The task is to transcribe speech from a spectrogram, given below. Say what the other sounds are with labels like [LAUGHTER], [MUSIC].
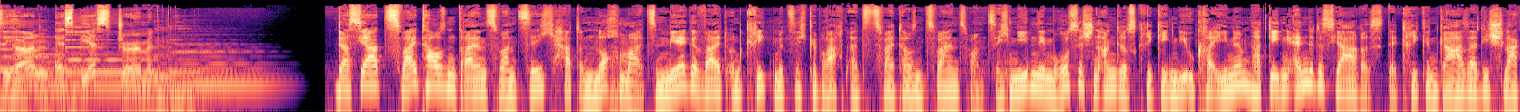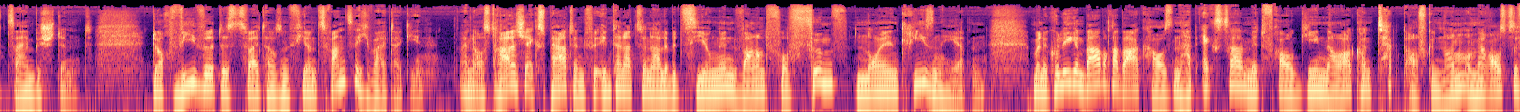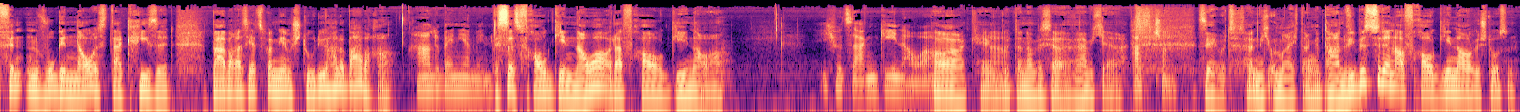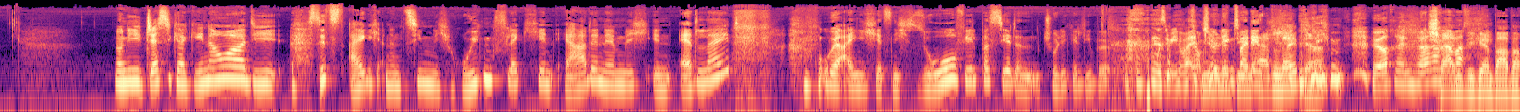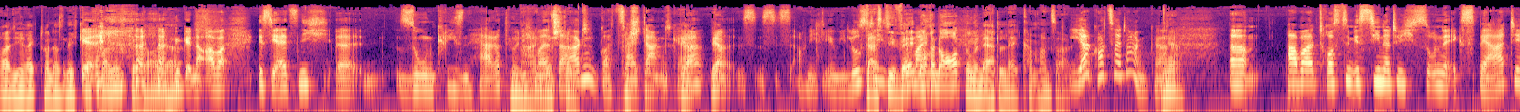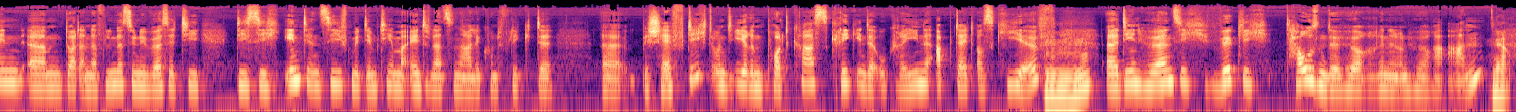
Sie hören SBS German. Das Jahr 2023 hat nochmals mehr Gewalt und Krieg mit sich gebracht als 2022. Neben dem russischen Angriffskrieg gegen die Ukraine hat gegen Ende des Jahres der Krieg in Gaza die Schlagzeilen bestimmt. Doch wie wird es 2024 weitergehen? Eine australische Expertin für internationale Beziehungen warnt vor fünf neuen Krisenherden. Meine Kollegin Barbara Barkhausen hat extra mit Frau Genauer Kontakt aufgenommen, um herauszufinden, wo genau es da kriselt. Barbara ist jetzt bei mir im Studio. Hallo Barbara. Hallo Benjamin. Ist das Frau Genauer oder Frau Genauer? Ich würde sagen Genauer. Oh, okay, ja. gut, dann habe ich ja, habe ich ja. Passt schon. Sehr gut, hat nicht Unrecht angetan. Wie bist du denn auf Frau Genauer gestoßen? Nun, die Jessica Genauer, die sitzt eigentlich an einem ziemlich ruhigen Fleckchen Erde, nämlich in Adelaide [LAUGHS] wo ja eigentlich jetzt nicht so viel passiert. Entschuldige, liebe, [LAUGHS] muss ich mich mal entschuldigen bei den Adelaide, ja. [LAUGHS] lieben Hörerinnen und Hörern. Schreiben aber, Sie gern Barbara direkt, wenn das nicht der Fall ist. Genau, ja. genau, aber ist ja jetzt nicht äh, so ein Krisenherd, würde ich mal sagen. Stimmt. Gott sei Dank. Stimmt. Ja, ja. Es, es, ist auch nicht irgendwie lustig. Da ist die Welt gemeint. noch in Ordnung in Adelaide, kann man sagen. Ja, Gott sei Dank. Ja. ja. Ähm, aber trotzdem ist sie natürlich so eine Expertin ähm, dort an der Flinders University, die sich intensiv mit dem Thema internationale Konflikte äh, beschäftigt und ihren Podcast Krieg in der Ukraine Update aus Kiew, mhm. äh, den hören sich wirklich tausende Hörerinnen und Hörer an. Ja.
